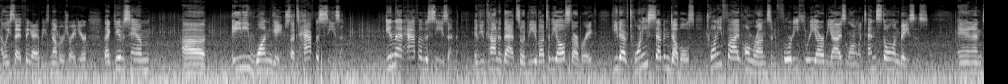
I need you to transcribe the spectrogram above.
at least I think I have these numbers right here. That gives him uh, 81 games. So that's half a season. In that half of a season, if you counted that, so it'd be about to the All Star break, he'd have 27 doubles, 25 home runs, and 43 RBIs, along with 10 stolen bases. And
